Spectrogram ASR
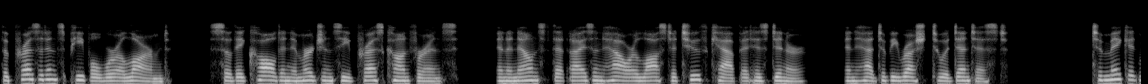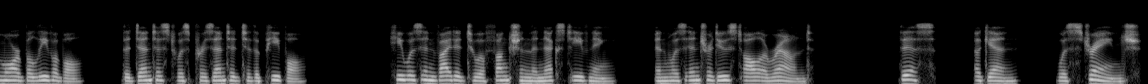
The President's people were alarmed, so they called an emergency press conference, and announced that Eisenhower lost a tooth cap at his dinner, and had to be rushed to a dentist. To make it more believable, the dentist was presented to the people. He was invited to a function the next evening, and was introduced all around. This, again, was strange.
